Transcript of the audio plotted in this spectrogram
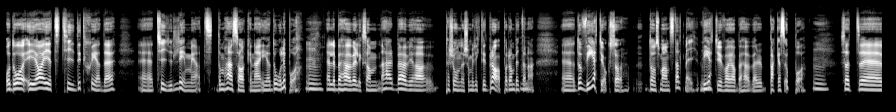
Och då är jag i ett tidigt skede eh, tydlig med att de här sakerna är jag dålig på. Mm. Eller behöver liksom, här behöver jag personer som är riktigt bra på de bitarna. Eh, då vet ju också de som har anställt mig, vet ju vad jag behöver backas upp på. Mm. Så att, eh,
